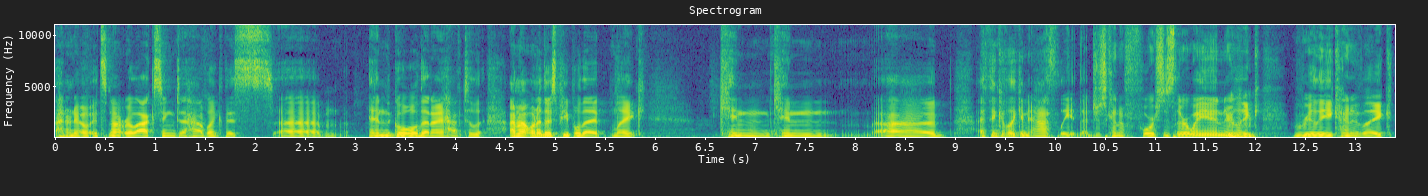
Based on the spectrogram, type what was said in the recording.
I don't know, it's not relaxing to have like this um, end goal that I have to I'm not one of those people that like can can uh, I think of like an athlete that just kind of forces their way in or like really kind of like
